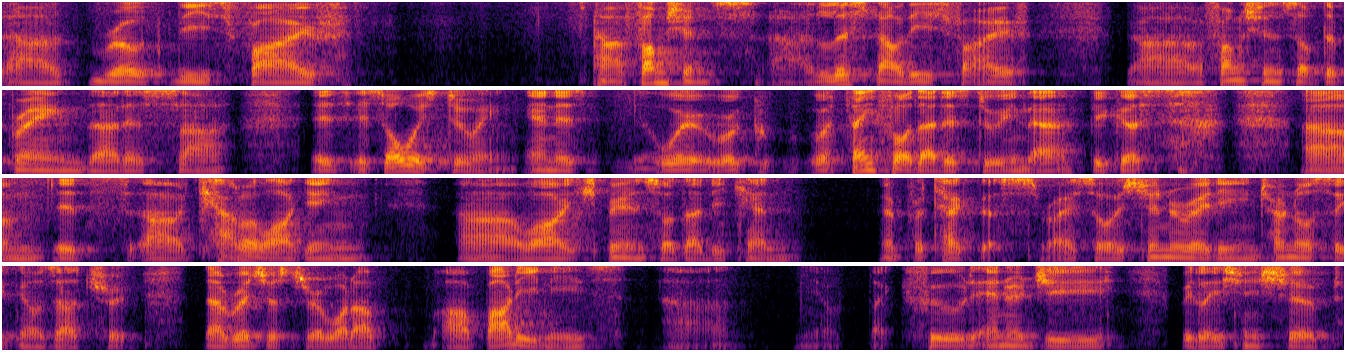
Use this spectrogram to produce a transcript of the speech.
uh, wrote these five uh, functions uh, list out these five uh, functions of the brain that is, uh, is, is always doing, and it's, we're, we're, we're thankful that it's doing that because um, it's uh, cataloging uh, our experience so that it can and protect us, right? So it's generating internal signals that, tr- that register what our, our body needs, uh, you know, like food, energy, relationship,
